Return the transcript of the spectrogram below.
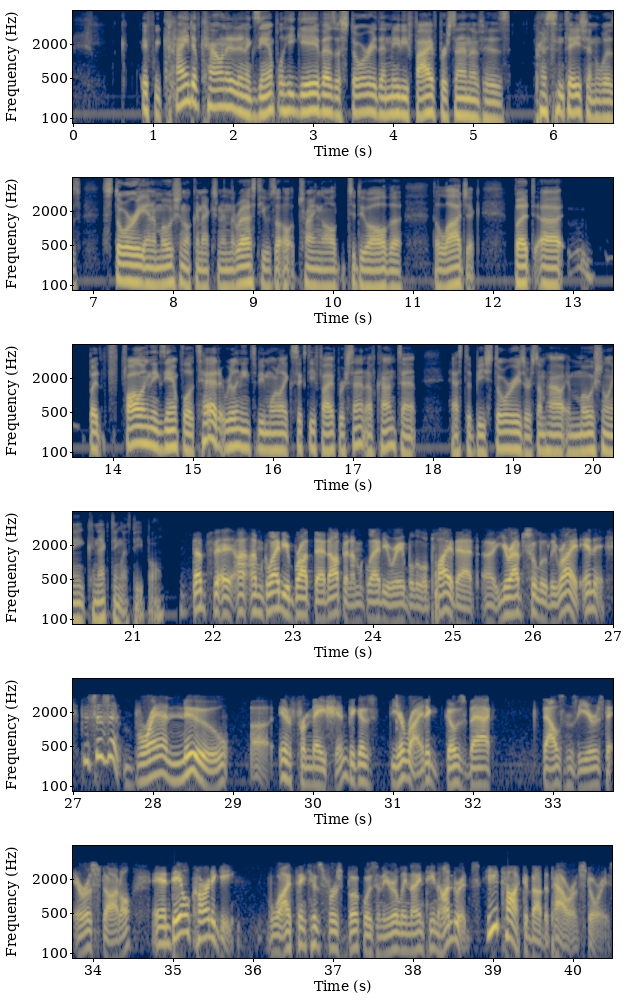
if we kind of counted an example he gave as a story, then maybe five percent of his presentation was story and emotional connection, and the rest he was all, trying all to do all the the logic. But uh, but following the example of TED, it really needs to be more like 65% of content has to be stories or somehow emotionally connecting with people. That's. I'm glad you brought that up, and I'm glad you were able to apply that. Uh, you're absolutely right, and this isn't brand new uh, information because you're right. It goes back thousands of years to Aristotle and Dale Carnegie. Well, I think his first book was in the early 1900s. He talked about the power of stories.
